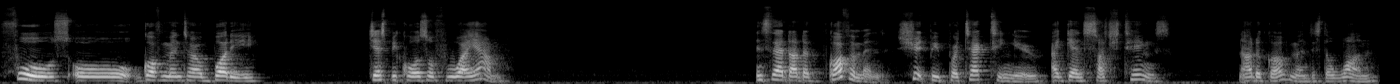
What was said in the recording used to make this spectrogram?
force or governmental body just because of who I am. Instead, that the government should be protecting you against such things. Now, the government is the one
